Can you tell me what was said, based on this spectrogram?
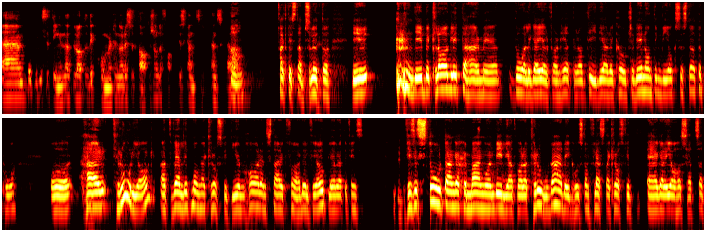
Eh, begge disse tingene til at de kommer til noen resultater som du faktisk ønsker. ønsker deg. Ja, faktiskt absolut. Det, är ju, det är beklagligt det här med dåliga erfarenheter av tidigare coacher. Det är någonting vi också stöter på. Och här tror jag att väldigt många crossfit-gym har en stark fördel. För jag upplever att det finns, det finns ett stort engagemang och en vilja att vara trovärdig hos de flesta crossfit-ägare jag har sett. Så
